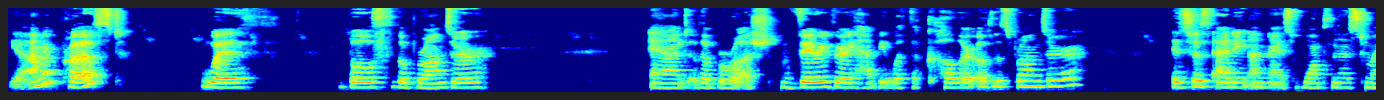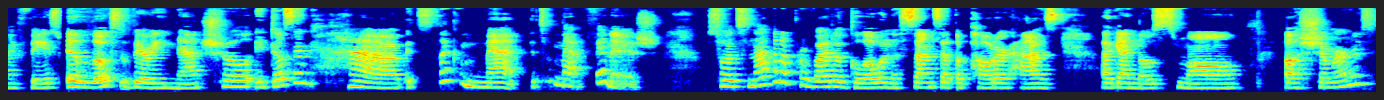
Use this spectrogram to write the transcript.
Yeah, I'm impressed with both the bronzer and the brush. Very, very happy with the color of this bronzer. It's just adding a nice warmthness to my face. It looks very natural. It doesn't have, it's like a matte, it's a matte finish. So it's not going to provide a glow in the sense that the powder has, again, those small uh, shimmers.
